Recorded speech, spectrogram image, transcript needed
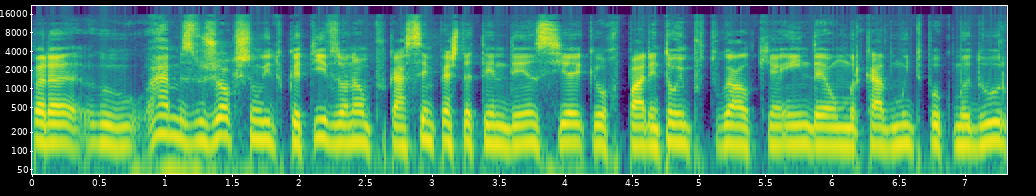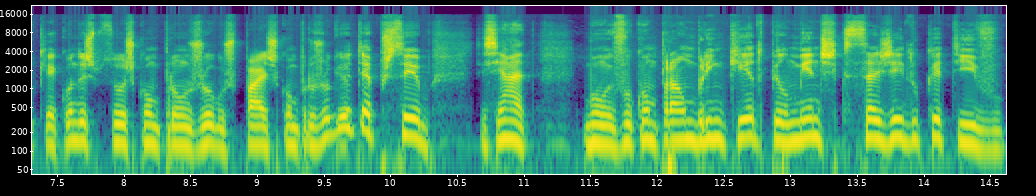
para o, ah, mas os jogos são educativos ou não, porque há sempre esta tendência que eu reparo, então em Portugal, que ainda é um mercado muito pouco maduro, que é quando as pessoas compram um jogo, os pais compram o um jogo, eu até percebo, assim, ah, bom, eu vou comprar um brinquedo, pelo menos que seja educativo.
